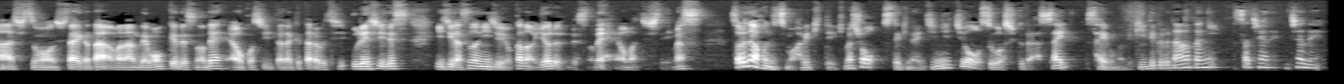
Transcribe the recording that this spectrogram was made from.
あ質問したい方、まあ、何でも OK ですので、お越しいただけたら嬉しいです。1月の24日の夜ですので、お待ちしています。それでは本日も張り切っていきましょう。素敵な一日をお過ごしください。最後まで聞いてくれたあなたに、さちやね。じゃあね。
